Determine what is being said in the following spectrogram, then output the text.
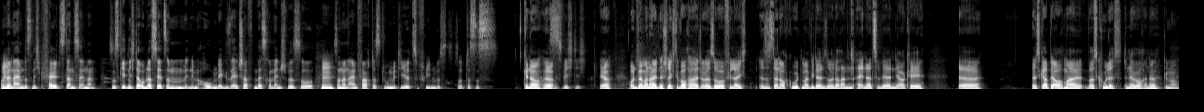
Und Mhm. wenn einem das nicht gefällt, dann zu ändern. So, es geht nicht darum, dass du jetzt im, in den Augen der Gesellschaft ein besserer Mensch wirst, so, Hm, sondern einfach, dass du mit dir zufrieden bist. So, das ist, genau, ja. das ist wichtig. Ja. Und wenn man halt eine schlechte Woche hat oder so, vielleicht ist es dann auch gut, mal wieder so daran erinnert zu werden, ja, okay, äh, es gab ja auch mal was Cooles in der Ja. Woche, ne? Genau.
